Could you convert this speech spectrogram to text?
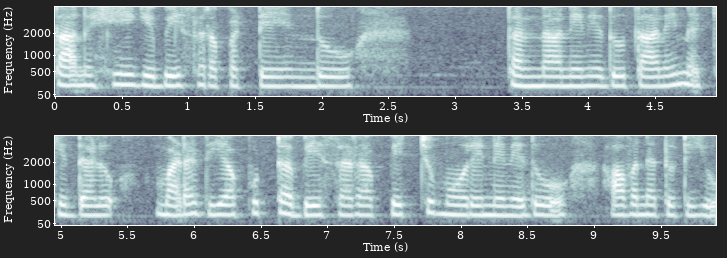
ತಾನು ಹೇಗೆ ಬೇಸರಪಟ್ಟೆ ಎಂದು ತನ್ನ ನೆನೆದು ತಾನೇ ನಕ್ಕಿದ್ದಳು. ಮಡದಿಯ ಪುಟ್ಟ ಬೇಸರ ಪೆಚ್ಚು ಮೋರೆ ನೆನೆದು ಅವನ ತುಟಿಯು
